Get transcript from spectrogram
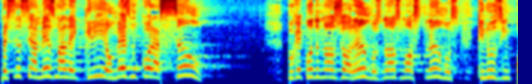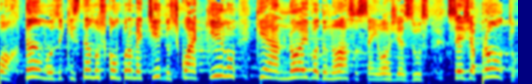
Precisa ser a mesma alegria, o mesmo coração. Porque quando nós oramos, nós mostramos que nos importamos e que estamos comprometidos com aquilo que é a noiva do nosso Senhor Jesus. Seja pronto,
